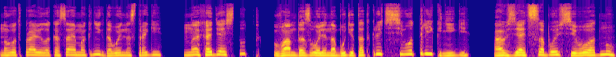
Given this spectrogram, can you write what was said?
Но вот правила касаемо книг довольно строги. Находясь тут, вам дозволено будет открыть всего три книги, а взять с собой всего одну».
